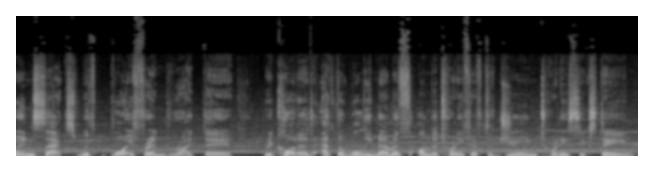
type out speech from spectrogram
The Goon Sax with Boyfriend right there, recorded at the Woolly Mammoth on the 25th of June 2016.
